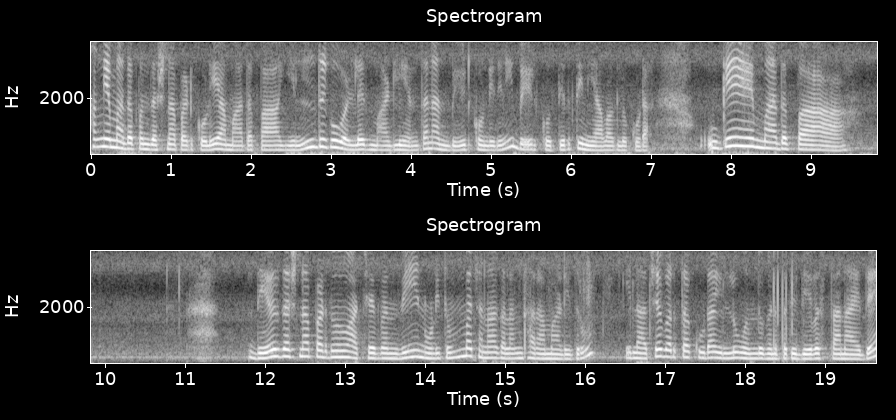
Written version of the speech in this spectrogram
ಹಾಗೆ ಮಾದಪ್ಪನ ದರ್ಶನ ಪಡ್ಕೊಳ್ಳಿ. ಆ ಮಾದಪ್ಪ ಎಲ್ರಿಗೂ ಒಳ್ಳೇದು ಮಾಡಲಿ ಅಂತ ನಾನು ಬೇಡ್ಕೊಂಡಿದ್ದೀನಿ ಬೇಡ್ಕೊತಿರ್ತೀನಿ ಯಾವಾಗಲೂ ಕೂಡ. ಉಗೆ ಮಾದಪ್ಪ. ದೇವ್ರ ದರ್ಶನ ಪಡೆದು ಆಚೆ ಬಂದ್ವಿ. ನೋಡಿ, ತುಂಬ ಚೆನ್ನಾಗಿ ಅಲಂಕಾರ ಮಾಡಿದರು. ಇಲ್ಲಿ, ಆಚೆ ಬರ್ತಾ ಕೂಡ ಇಲ್ಲೂ ಒಂದು ಗಣಪತಿ ದೇವಸ್ಥಾನ ಇದೆ.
